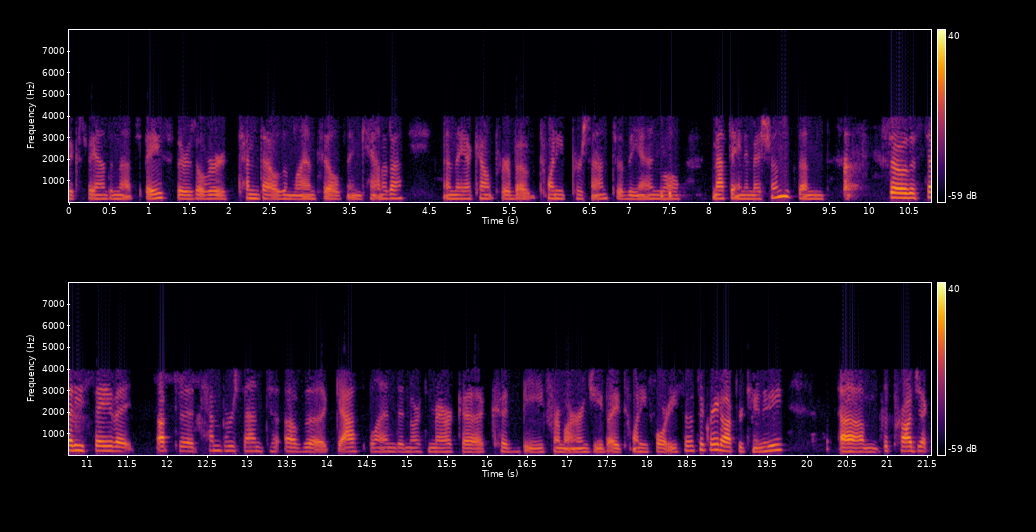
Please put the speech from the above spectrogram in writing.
expand in that space. There's over 10,000 landfills in Canada, and they account for about 20% of the annual methane emissions. And so the studies say that up to 10% of the gas blend in North America could be from RNG by 2040. So it's a great opportunity. Um, the project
